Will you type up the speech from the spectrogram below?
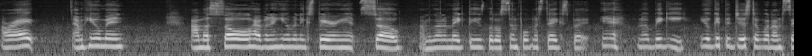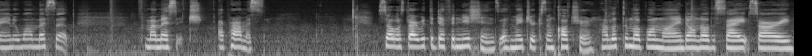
All right, I'm human, I'm a soul having a human experience, so I'm going to make these little simple mistakes, but yeah, no biggie. You'll get the gist of what I'm saying. It won't mess up my message. I promise. So we'll start with the definitions of matrix and culture. I looked them up online. Don't know the site. Sorry.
